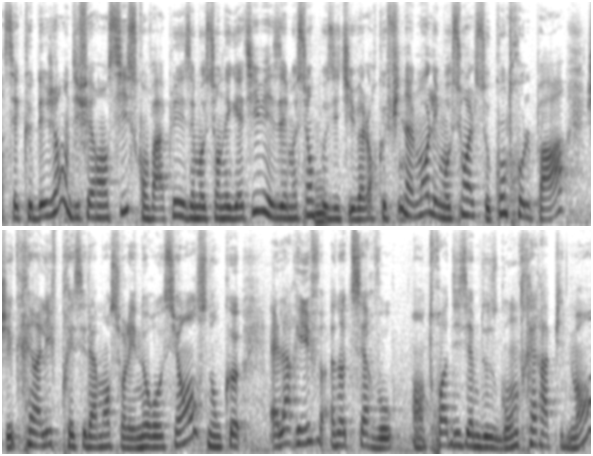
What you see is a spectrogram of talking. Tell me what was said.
c'est que déjà on différencie ce qu'on va appeler les émotions négatives et les émotions mm. positives, alors que finalement l'émotion elle se contrôle pas. J'ai écrit un livre précédemment sur les neurosciences, donc euh, elle arrive à notre cerveau en 3 dixièmes de seconde très rapidement.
